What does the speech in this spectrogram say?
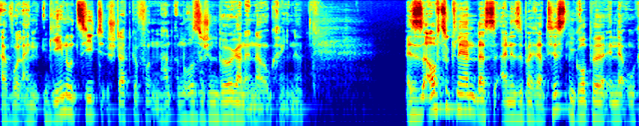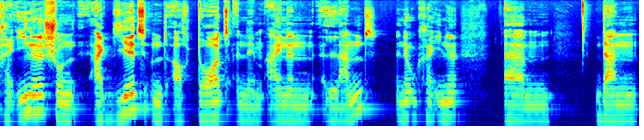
äh, wohl ein Genozid stattgefunden hat an russischen Bürgern in der Ukraine. Es ist aufzuklären, dass eine Separatistengruppe in der Ukraine schon agiert und auch dort in dem einen Land in der Ukraine ähm, dann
